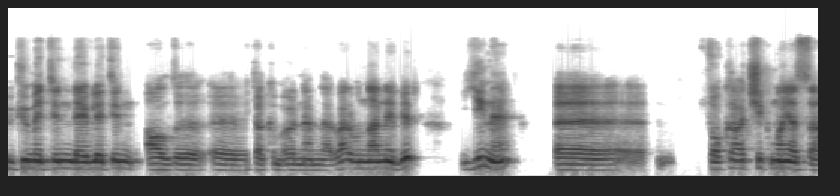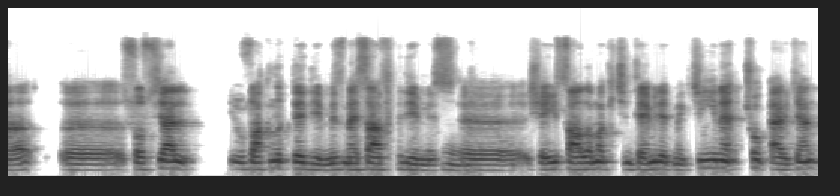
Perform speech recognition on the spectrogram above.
hükümetin, devletin aldığı e, bir takım önlemler var. Bunlar nedir? Yine e, sokağa çıkma yasağı, e, sosyal uzaklık dediğimiz, mesafe dediğimiz e, şeyi sağlamak için, temin etmek için yine çok erken,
